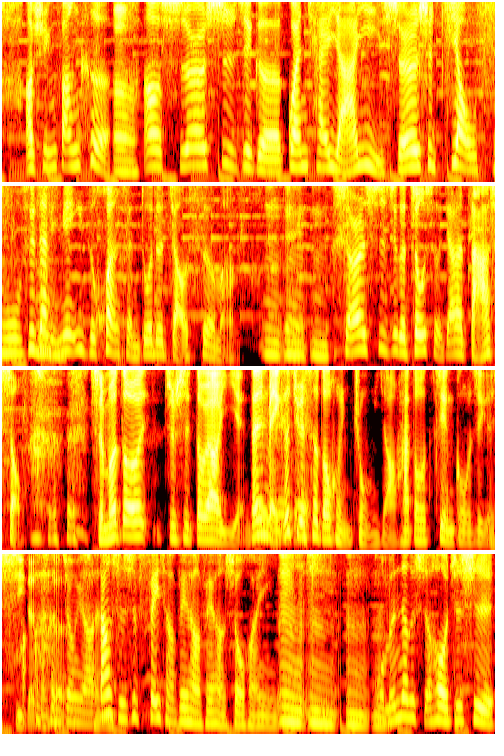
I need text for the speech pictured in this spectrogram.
啊，寻芳客，嗯，然后时而是这个官差衙役，时而是轿夫，所以在里面一直换很多的角色嘛，嗯，对，嗯，十二是这个周舍家的打手，什么都就是都要演，但是每个角色都很重要，他都建构这个戏的那个很重要，当时是非常非常非常受欢迎的戏，嗯嗯，我们那个时候就是。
